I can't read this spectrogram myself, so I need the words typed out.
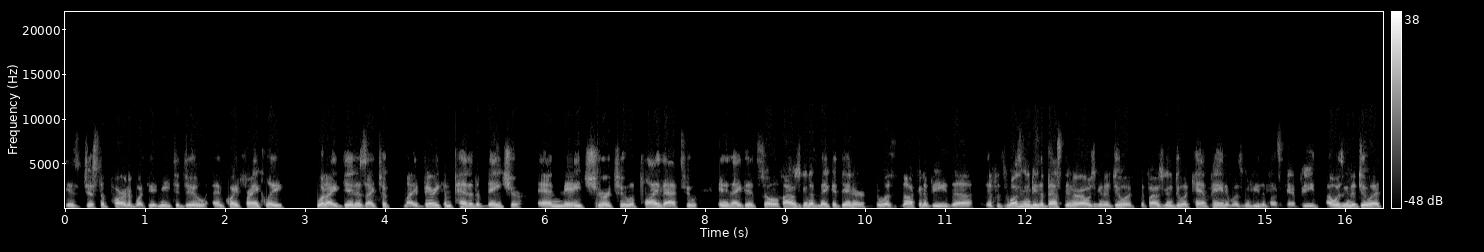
is just a part of what you need to do. And quite frankly, what I did is I took my very competitive nature and made sure to apply that to anything I did. So if I was going to make a dinner, it was not going to be the, if it wasn't going to be the best dinner, I was going to do it. If I was going to do a campaign, it wasn't going to be the best campaign, I wasn't going to do it.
